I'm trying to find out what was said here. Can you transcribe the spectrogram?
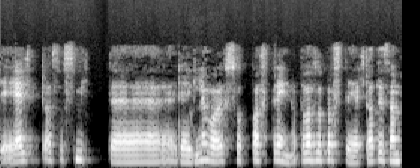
delt, altså smittereglene var jo såpass strenge at det var såpass delt at liksom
